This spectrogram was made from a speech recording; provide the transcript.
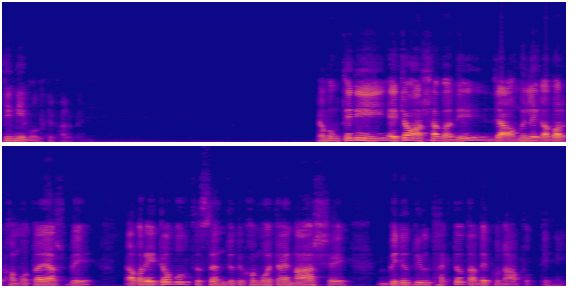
তিনি বলতে পারবেন। এবং তিনি এটাও আশাবাদী যে আওয়ামী লীগ আবার ক্ষমতায় আসবে। আবার এটাও বলতেছেন, যদি ক্ষমতায় না আসে, বিরোধী থাকতেও তাদের কোনো আপত্তি নেই।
